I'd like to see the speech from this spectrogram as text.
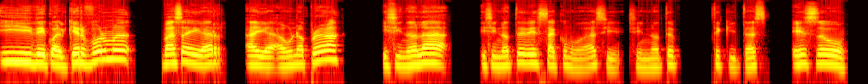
Y de cualquier forma vas a llegar a, a una prueba y si no la y si no te desacomodas, si, si no te, te quitas eso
